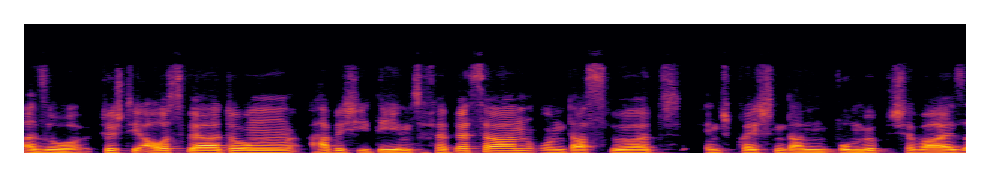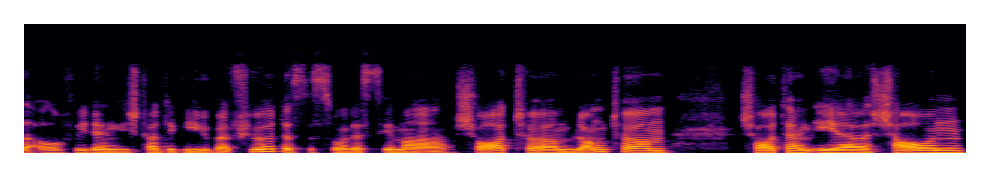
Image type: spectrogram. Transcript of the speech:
also durch die Auswertung habe ich Ideen zu verbessern und das wird entsprechend dann womöglicherweise auch wieder in die Strategie überführt. Das ist so das Thema Short-Term, Long-Term. Short-Term eher schauen,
